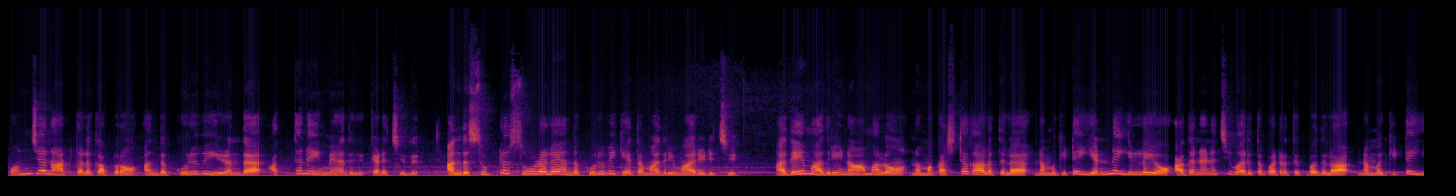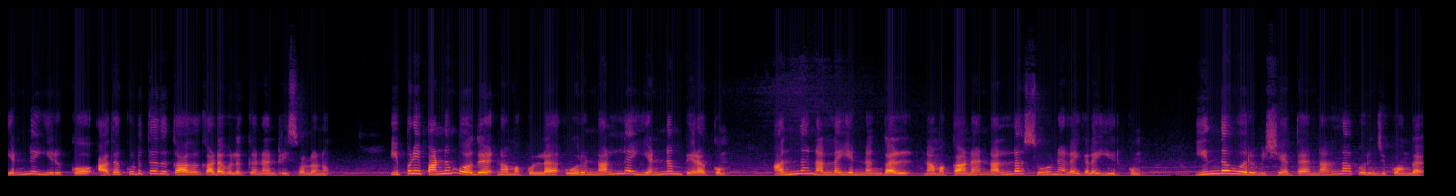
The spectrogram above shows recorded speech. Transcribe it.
கொஞ்ச நாட்களுக்கு அப்புறம் அந்த குருவி இழந்த அத்தனையுமே அதுக்கு கிடைச்சிது. அந்த சுற்றுச்சூழலே அந்த குருவிக்கு ஏற்ற மாதிரி மாறிடுச்சு. அதே மாதிரி நாமளும் நம்ம கஷ்ட காலத்தில் நம்ம என்ன இல்லையோ அதை நினச்சி வருத்தப்படுறதுக்கு பதிலாக நம்மக்கிட்ட என்ன இருக்கோ அதை கொடுத்ததுக்காக கடவுளுக்கு நன்றி சொல்லணும். இப்படி பண்ணும்போது நமக்குள்ள ஒரு நல்ல எண்ணம் பிறக்கும். அந்த நல்ல எண்ணங்கள் நமக்கான நல்ல சூழ்நிலைகளை ஈர்க்கும். இந்த ஒரு விஷயத்த நல்லா புரிஞ்சுக்கோங்க.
